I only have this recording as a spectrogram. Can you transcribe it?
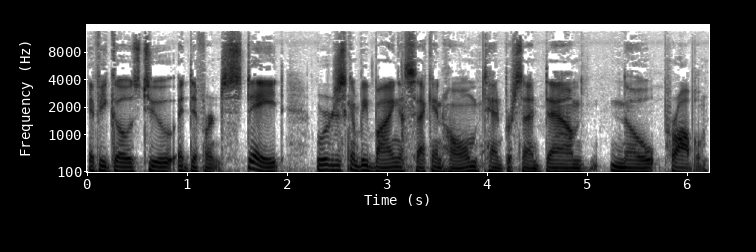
if he goes to a different state, we're just going to be buying a second home, ten percent down, no problem.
